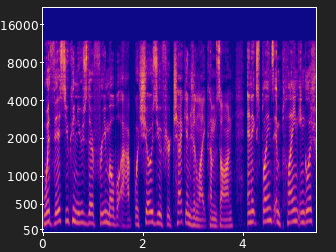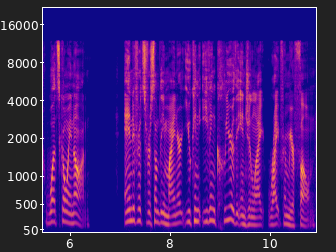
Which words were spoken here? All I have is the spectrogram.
With this, you can use their free mobile app, which shows you if your check engine light comes on and explains in plain English what's going on. And if it's for something minor, you can even clear the engine light right from your phone.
